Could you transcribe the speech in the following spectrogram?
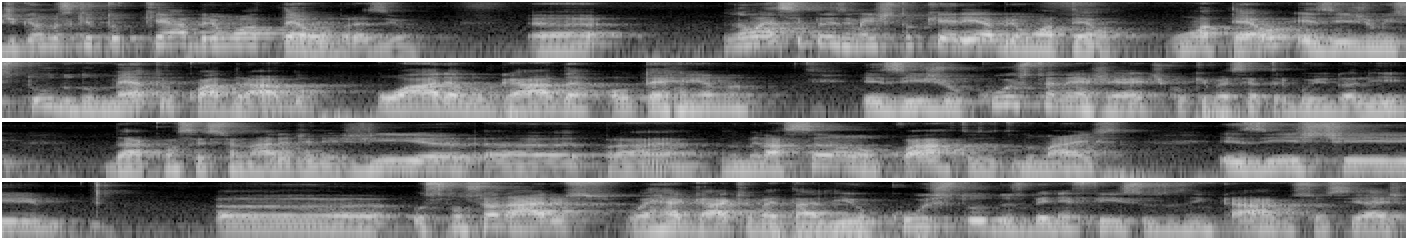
digamos que tu quer abrir um hotel, Brasil. Ah, não é simplesmente tu querer abrir um hotel. Um hotel exige um estudo do metro quadrado, ou área alugada, ou terreno. Exige o custo energético que vai ser atribuído ali da concessionária de energia para iluminação, quartos e tudo mais. Existe ah, os funcionários, o RH que vai estar ali, o custo dos benefícios, dos encargos sociais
